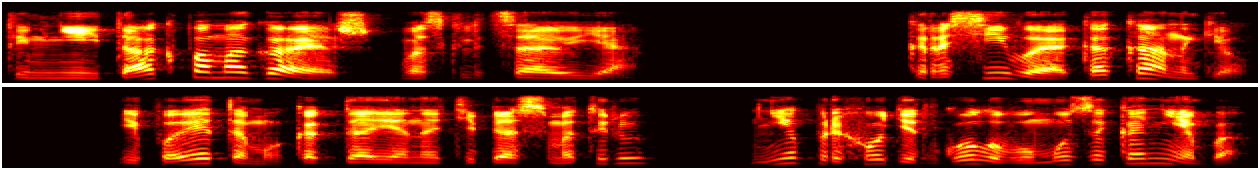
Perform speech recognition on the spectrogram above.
«Ты мне и так помогаешь?» – восклицаю я. «Красивая, как ангел. И поэтому, когда я на тебя смотрю, мне приходит в голову музыка неба,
